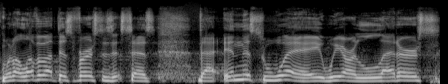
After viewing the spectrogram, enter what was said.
what I love about this verse is it says that in this way we are letters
